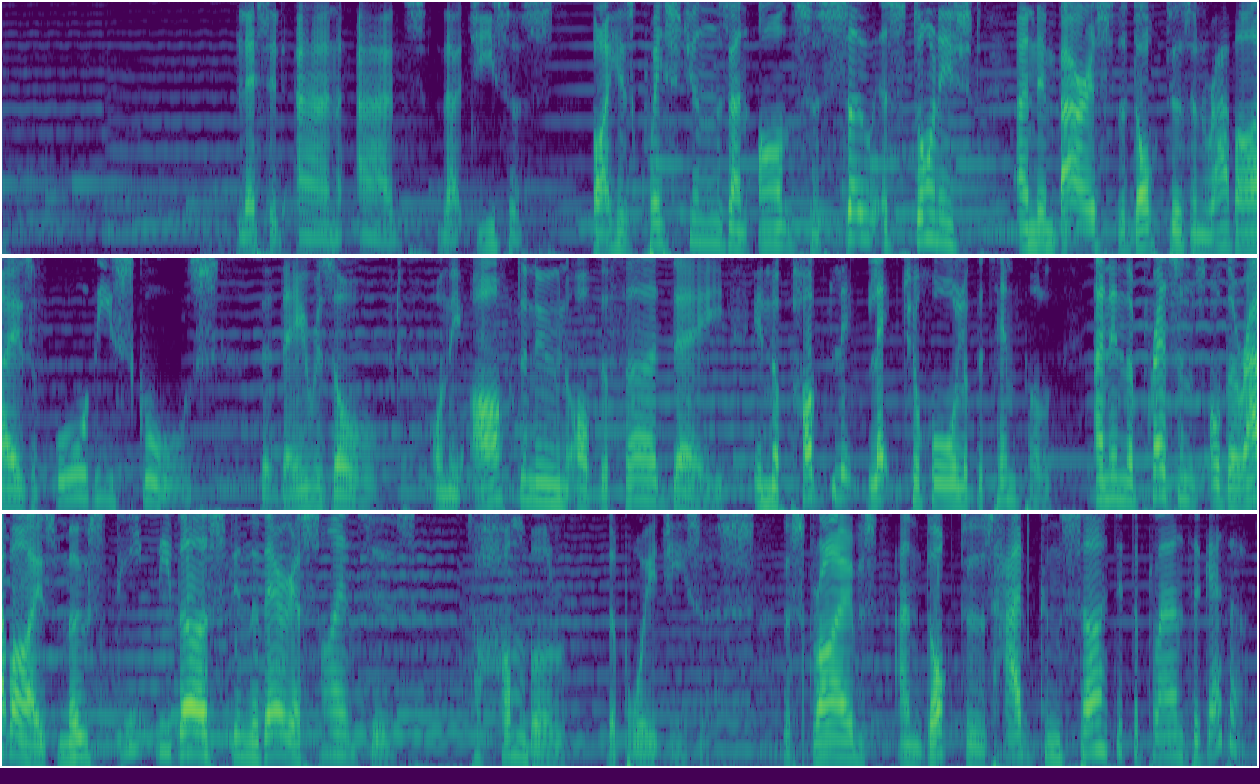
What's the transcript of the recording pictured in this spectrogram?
Blessed Anne adds that Jesus, by his questions and answers, so astonished and embarrassed the doctors and rabbis of all these schools that they resolved, on the afternoon of the third day, in the public lecture hall of the temple, and in the presence of the rabbis most deeply versed in the various sciences, to humble the boy Jesus. The scribes and doctors had concerted the plan together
